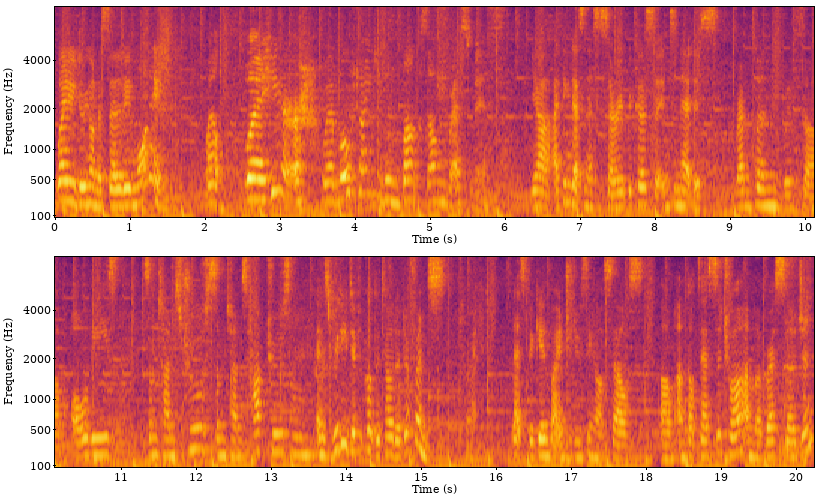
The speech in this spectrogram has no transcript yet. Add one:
What are you doing on a Saturday morning? Well, we're here. We're both trying to debunk some breast myths. Yeah, I think that's necessary because the internet is rampant with um, all these sometimes truths, sometimes half truths, and it's really difficult to tell the difference. Correct. Let's begin by introducing ourselves. Um, I'm Dr. Esther Chuwa. I'm a breast surgeon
